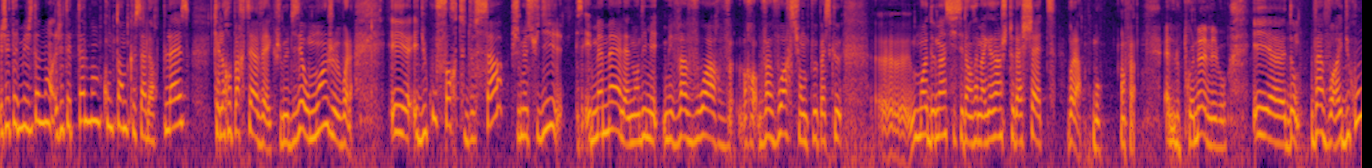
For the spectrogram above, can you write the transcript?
j'étais tellement, tellement contente que ça leur plaise qu'elles repartaient avec. Je me disais, au moins, je. Voilà. Et, et, du coup, forte de ça, je me suis dit, et même elles, elles m'ont dit, mais, mais va voir, va, va voir si on peut, parce que euh, moi, demain, si c'est dans un magasin, je te l'achète. Voilà, bon, enfin, elle le prenait, mais bon. Et euh, donc, va voir. Et du coup,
